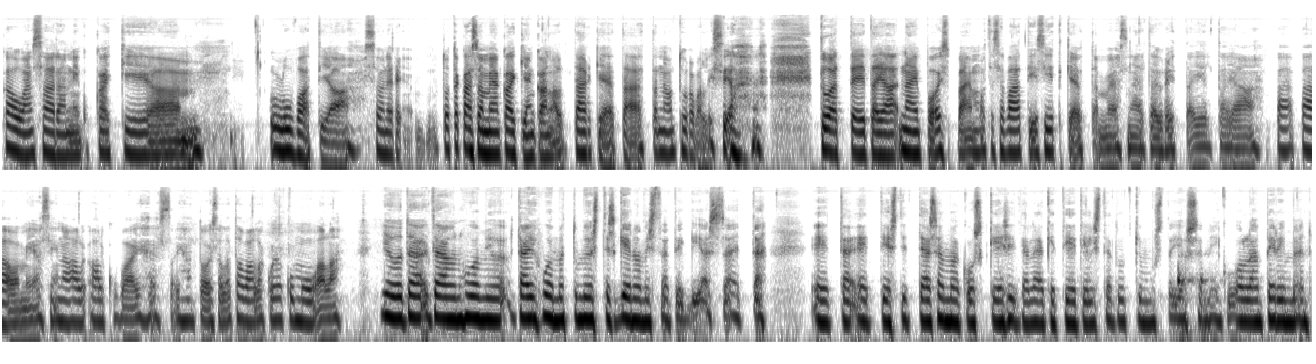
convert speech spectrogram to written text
kauan saada niin kuin kaikki ähm, luvat ja se on eri, totta kai se on meidän kaikkien kannalta tärkeää, että ne on turvallisia tuotteita ja näin poispäin, mutta se vaatii sitkeyttä myös näiltä yrittäjiltä ja pää, pääomia siinä al- alkuvaiheessa ihan toisella tavalla kuin joku muu ala. Joo, tämä on huomio, tai huomattu myös tässä genomistrategiassa, että, että, että tietysti tämä sama koskee sitä lääketieteellistä tutkimusta, jossa niin kuin ollaan perimään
